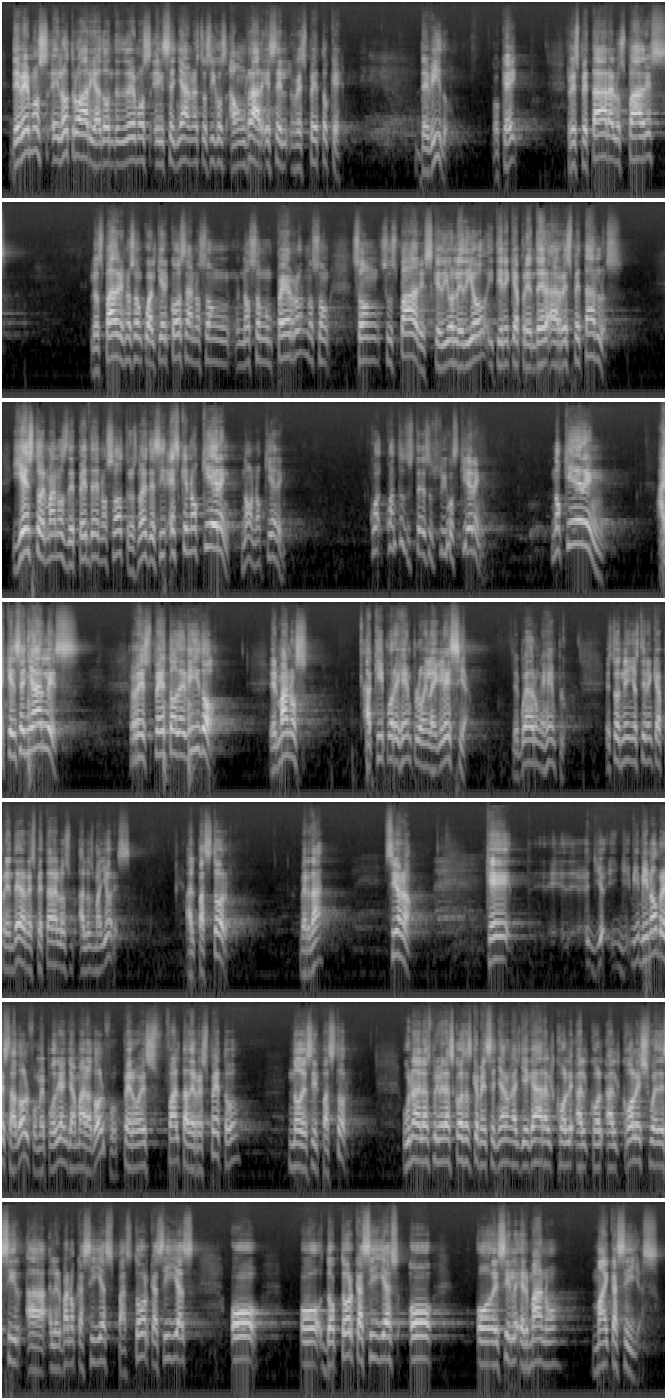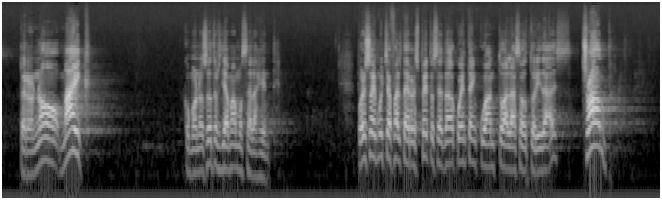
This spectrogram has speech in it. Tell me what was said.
Debemos, el otro área donde debemos enseñar a nuestros hijos a honrar es el respeto que debido, ¿ok? Respetar a los padres. Los padres no son cualquier cosa, no son, no son un perro, no son, son sus padres que Dios le dio y tiene que aprender a respetarlos. Y esto, hermanos, depende de nosotros. No es decir, es que no quieren. No, no quieren. ¿Cu- ¿Cuántos de ustedes, sus hijos, quieren? No quieren. Hay que enseñarles. Respeto debido. Hermanos, aquí, por ejemplo, en la iglesia, les voy a dar un ejemplo. Estos niños tienen que aprender a respetar a los, a los mayores, al pastor, ¿verdad? ¿Sí o no? Que yo- mi nombre es Adolfo, me podrían llamar Adolfo, pero es falta de respeto no decir pastor. Una de las primeras cosas que me enseñaron al llegar al, college fue decir al hermano Casillas, pastor Casillas, o, o doctor Casillas, o, o decirle hermano Mike Casillas, pero no Mike, como nosotros llamamos a la gente. Por eso hay mucha falta de respeto, ¿se ha dado cuenta en cuanto a las autoridades? Trump,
